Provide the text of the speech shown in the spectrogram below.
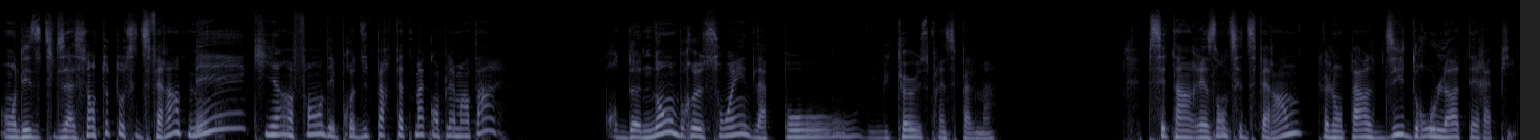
ont des utilisations tout aussi différentes, mais qui en font des produits parfaitement complémentaires pour de nombreux soins de la peau, des muqueuses principalement. c'est en raison de ces différences que l'on parle d'hydrolathérapie,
